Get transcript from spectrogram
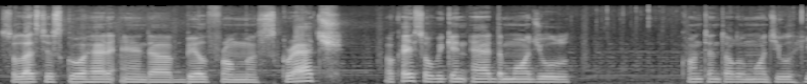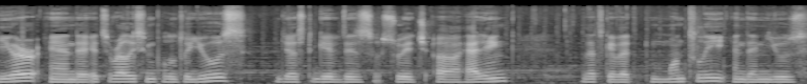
So let's just go ahead and uh, build from uh, scratch. Okay so we can add the module content toggle module here and it's really simple to use just give this switch a heading. Let's give it monthly and then use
